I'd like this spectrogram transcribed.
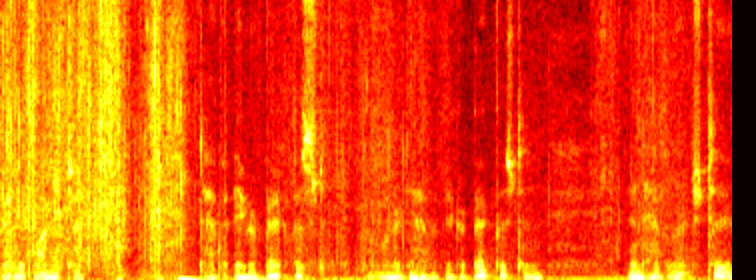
I really wanted to to have a bigger breakfast. I wanted to have a bigger breakfast and and have lunch too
